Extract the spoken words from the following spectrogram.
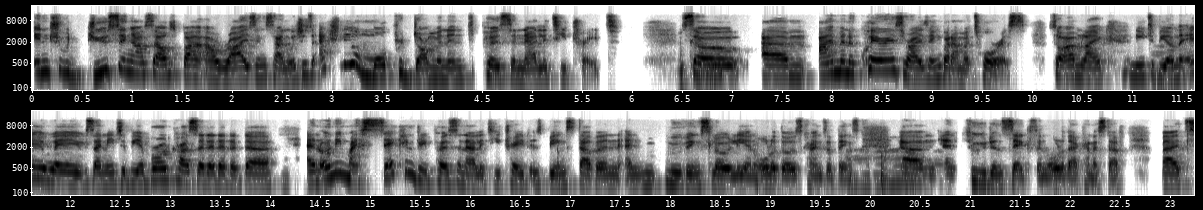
introducing ourselves by our rising sun which is actually a more predominant personality trait Okay. So um, I'm an Aquarius rising, but I'm a Taurus. So I'm like, I need to be on the ah. airwaves. I need to be a broadcaster. Da, da, da, da. And only my secondary personality trait is being stubborn and moving slowly and all of those kinds of things, um, ah. and food and sex and all of that kind of stuff. But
